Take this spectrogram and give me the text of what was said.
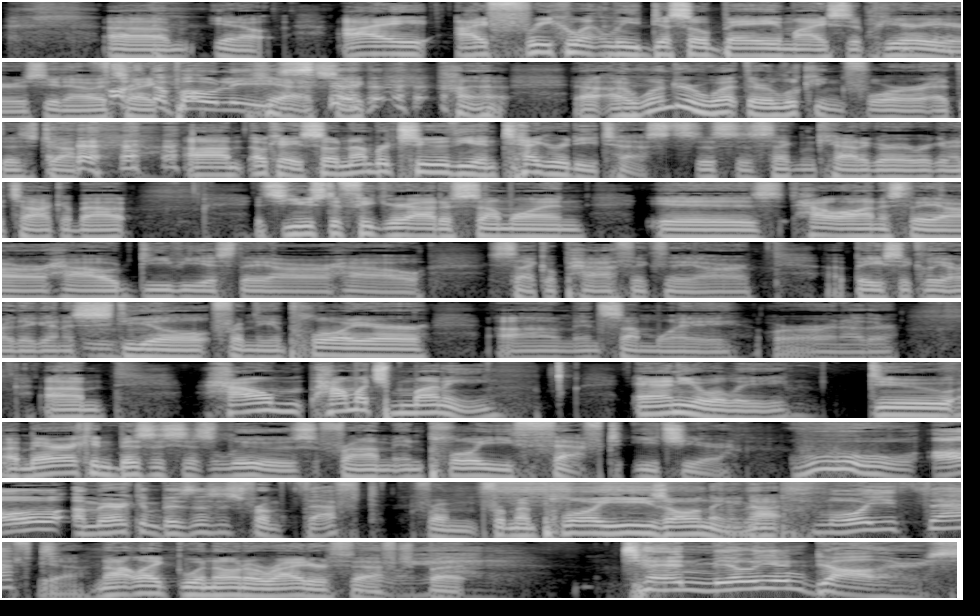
Um, you know, I I frequently disobey my superiors. You know, it's Fuck like the police. Yeah, it's like uh, I wonder what they're looking for at this job. um, okay, so number two, the integrity tests. This is the second category we're going to talk about. It's used to figure out if someone is how honest they are, how devious they are, how psychopathic they are. Uh, basically, are they going to steal from the employer um, in some way or, or another? Um, how how much money annually do American businesses lose from employee theft each year? Ooh, all American businesses from theft? From from employees only, not Employee theft? yeah, not like Winona Ryder Oh theft, but $10 million.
